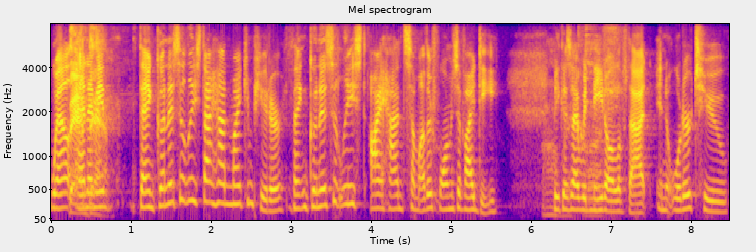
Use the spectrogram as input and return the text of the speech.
Well, bam, and I mean, thank goodness at least I had my computer. Thank goodness at least I had some other forms of ID Oh because I would need all of that in order to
